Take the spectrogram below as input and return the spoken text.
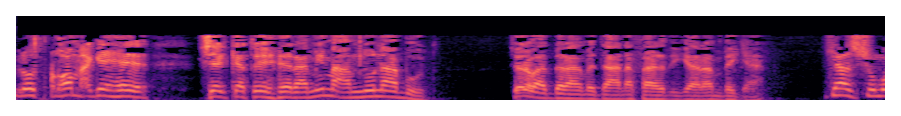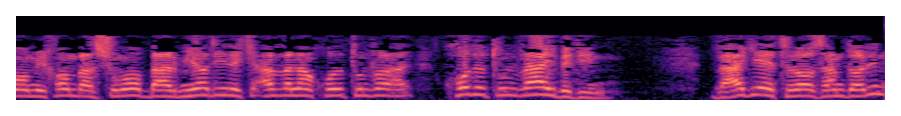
لطفا مگه شرکت های هرمی ممنوع نبود؟ چرا باید برن به ده نفر دیگرم بگن؟ که از شما می‌خوام و از شما برمیاد اینه که اولا خودتون را خودتون رأی بدین. و اگه اعتراض هم دارین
